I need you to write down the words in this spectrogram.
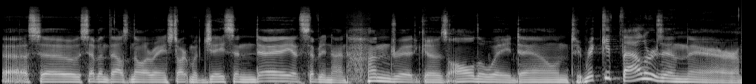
Uh, so seven thousand dollar range, starting with Jason Day at seventy nine hundred, goes all the way down to Rickie Fowler's in there.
